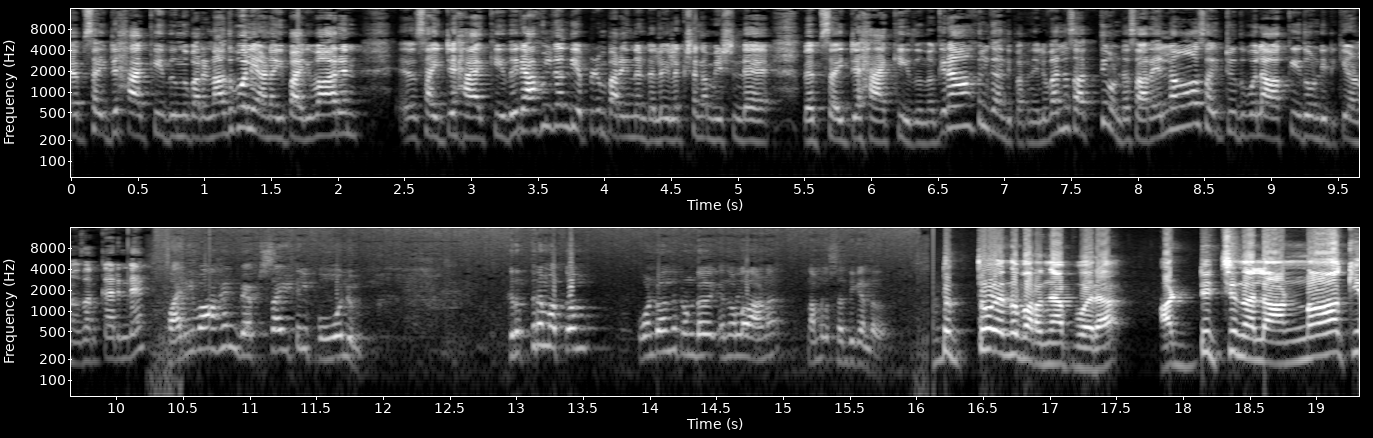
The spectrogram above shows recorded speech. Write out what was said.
വെബ്സൈറ്റ് ഹാക്ക് ചെയ്തു എന്ന് പറയുന്നത്? അതുപോലെയാണോ ഈ പരിവാരൻ സൈറ്റ് ഹാക്ക് ചെയ്ത്? രാഹുൽ ഗാന്ധി എപ്പോഴും പറയുന്നുണ്ടല്ലോ ഇലക്ഷൻ കമ്മീഷന്റെ വെബ്സൈറ്റ് ഹാക്ക് ചെയ്തു എന്നൊക്കെ രാഹുൽ ഗാന്ധി പറഞ്ഞില്ല? വല്ല സത്യമുണ്ടോ സാറേ? എല്ലാ സൈറ്റും ഇതുപോലെ ഹാക്ക് ചെയ്തുകൊണ്ടിരിക്കുകയാണോ സർക്കാരിന്റെ? പരിവാഹൻ വെബ്സൈറ്റിൽ പോലും കൃത്രിമത്വം കൊണ്ടുവന്നിട്ടുണ്ട് എന്നുള്ളതാണ് നമ്മൾ ശ്രദ്ധിക്കേണ്ടത്. അടുത്തു എന്ന് പറഞ്ഞാൽ പോരാ അടിച്ച് നല്ല അണ്ണാക്കി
